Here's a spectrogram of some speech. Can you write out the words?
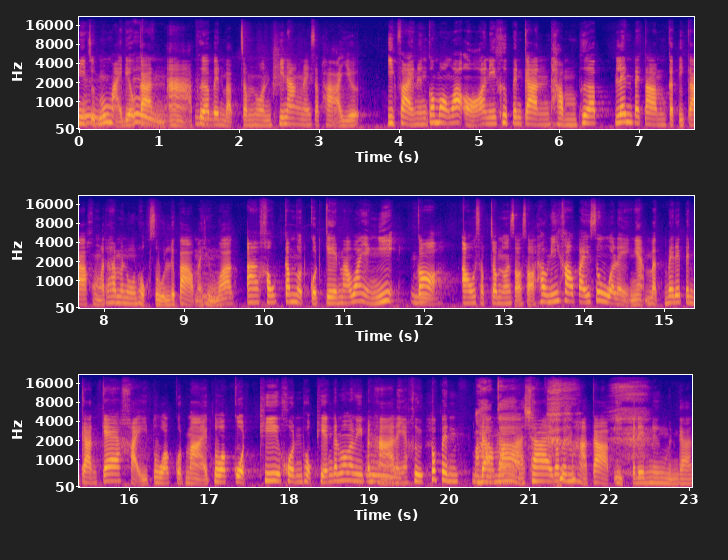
มีจุดมุ่งหมายเดียวกันอืมอ่าเพื่อเป็นแบบจำนวนที่นั่งในสภาเยอะ อีกฝ่ายหนึ่งก็มองว่าอ๋ออันนี้คือเป็นการทำเพื่อเล่นไปตามกติกาของรัฐธรรมนูญ60 หรือเปล่าหมายถึงว่าเขากำหนดกฎเกณฑ์มาว่าอย่างนี้ก็ เอาสับจำนวนสสเท่านี้เข้าไปสู้อะไรอย่างเงี้ยแบบไม่ได้เป็นการแก้ไขตัวกฎหมาย ตัวกฎที่คนถกเถียงกันว่ามันมีปัญหาอะไรเงี้ยคือ ก็เป็นมดราหากาพย์ม่าใช่ก็เป็นมหากาบอีกประเด็นหนึ่งเหมือนกัน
